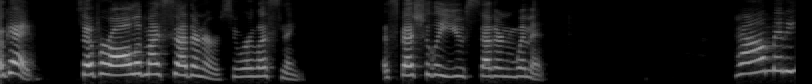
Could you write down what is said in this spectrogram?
Okay, so for all of my Southerners who are listening, especially you Southern women, how many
